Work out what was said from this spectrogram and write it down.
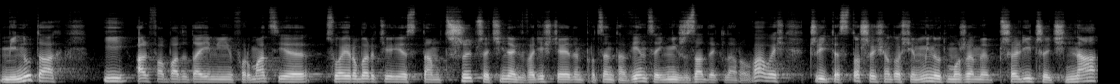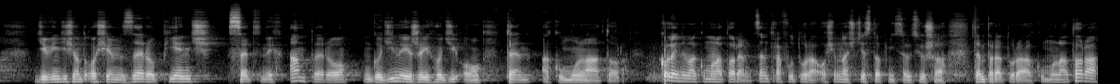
minutach. I Alphabet daje mi informację, słuchaj Robercie, jest tam 3,21% więcej niż zadeklarowałeś, czyli te 168 minut możemy przeliczyć na 98,05 setnych amperogodziny, jeżeli chodzi o ten akumulator. Kolejnym akumulatorem Centra Futura 18 stopni Celsjusza temperatura akumulatora.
